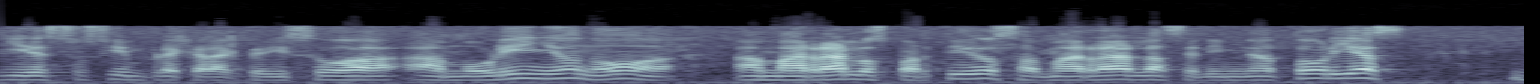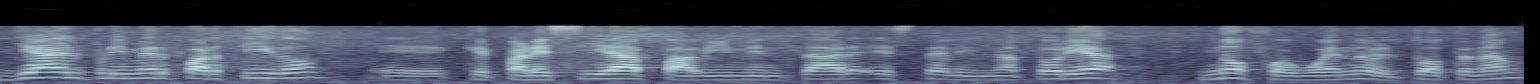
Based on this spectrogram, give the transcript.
y eso siempre caracterizó a, a Mourinho, ¿no? amarrar los partidos, amarrar las eliminatorias. Ya el primer partido, eh, que parecía pavimentar esta eliminatoria, no fue bueno, el Tottenham.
